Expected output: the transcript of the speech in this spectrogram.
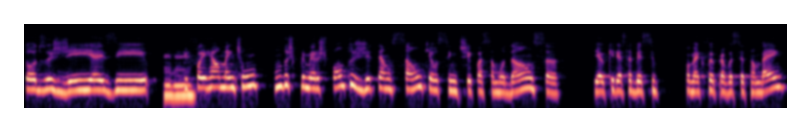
todos os dias e, uhum. e foi realmente um, um dos primeiros pontos de tensão que eu senti com essa mudança. E eu queria saber se como é que foi para você também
